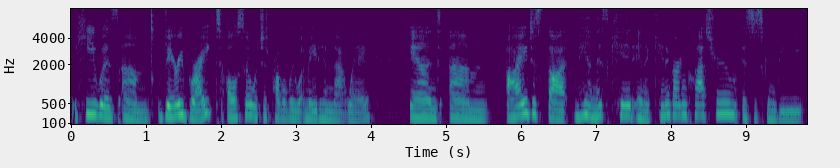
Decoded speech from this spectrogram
he was um, very bright, also, which is probably what made him that way. And um, I just thought, man, this kid in a kindergarten classroom is just going to be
